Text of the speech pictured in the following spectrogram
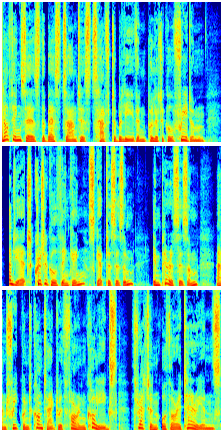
Nothing says the best scientists have to believe in political freedom, and yet critical thinking, skepticism, empiricism, and frequent contact with foreign colleagues threaten authoritarians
